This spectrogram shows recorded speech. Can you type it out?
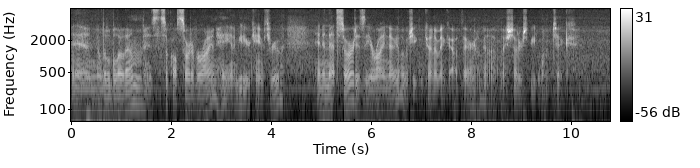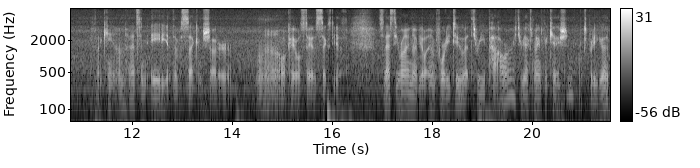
And a little below them is the so-called Sword of Orion. Hey, and a meteor came through. And in that sword is the Orion Nebula, which you can kind of make out there. I'm going to up my shutter speed one tick, if I can. That's an 80th of a second shutter. Uh, okay, we'll stay at a 60th. So that's the Orion Nebula M42 at 3 power, 3x magnification. Looks pretty good.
